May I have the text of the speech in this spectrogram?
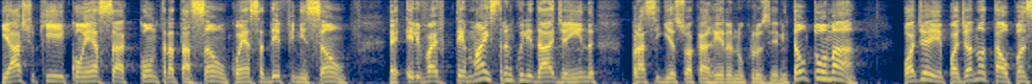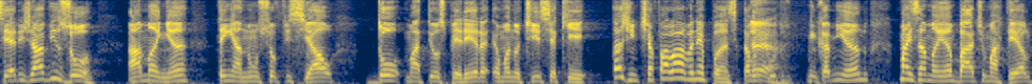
E acho que com essa contratação, com essa definição, é, ele vai ter mais tranquilidade ainda para seguir a sua carreira no Cruzeiro. Então, turma, pode aí, pode anotar, o Pansieri já avisou. Amanhã tem anúncio oficial do Matheus Pereira, é uma notícia que a gente já falava, né, Pans, que tava é. tudo encaminhando, mas amanhã bate o martelo.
